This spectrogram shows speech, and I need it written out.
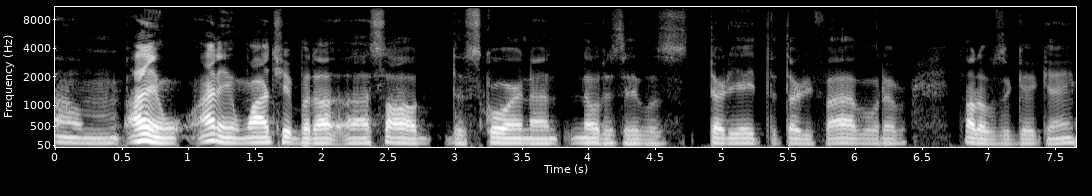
Um, I didn't I didn't watch it, but I, I saw the score and I noticed it was thirty eight to thirty five or whatever. Thought it was a good game.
